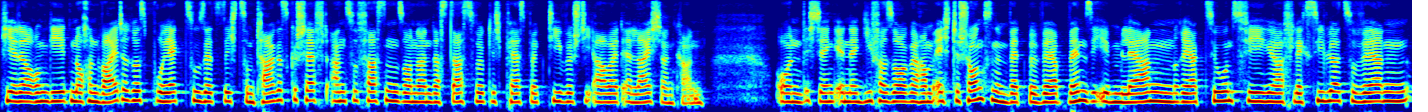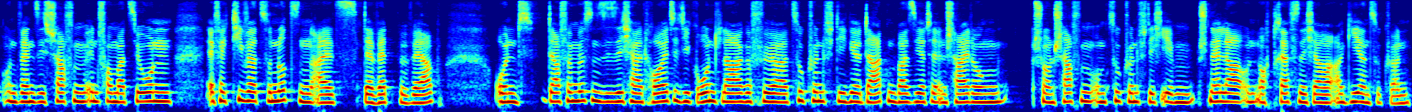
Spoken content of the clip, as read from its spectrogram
hier darum geht, noch ein weiteres Projekt zusätzlich zum Tagesgeschäft anzufassen, sondern dass das wirklich perspektivisch die Arbeit erleichtern kann. Und ich denke, Energieversorger haben echte Chancen im Wettbewerb, wenn sie eben lernen, reaktionsfähiger, flexibler zu werden und wenn sie es schaffen, Informationen effektiver zu nutzen als der Wettbewerb. Und dafür müssen sie sich halt heute die Grundlage für zukünftige datenbasierte Entscheidungen schon schaffen, um zukünftig eben schneller und noch treffsicherer agieren zu können.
